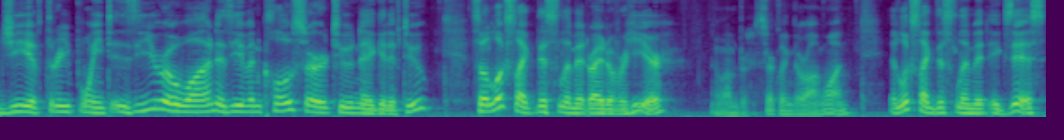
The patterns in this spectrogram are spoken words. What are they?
g of 3.01 is even closer to negative 2. So it looks like this limit right over here, oh, I'm circling the wrong one. It looks like this limit exists,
